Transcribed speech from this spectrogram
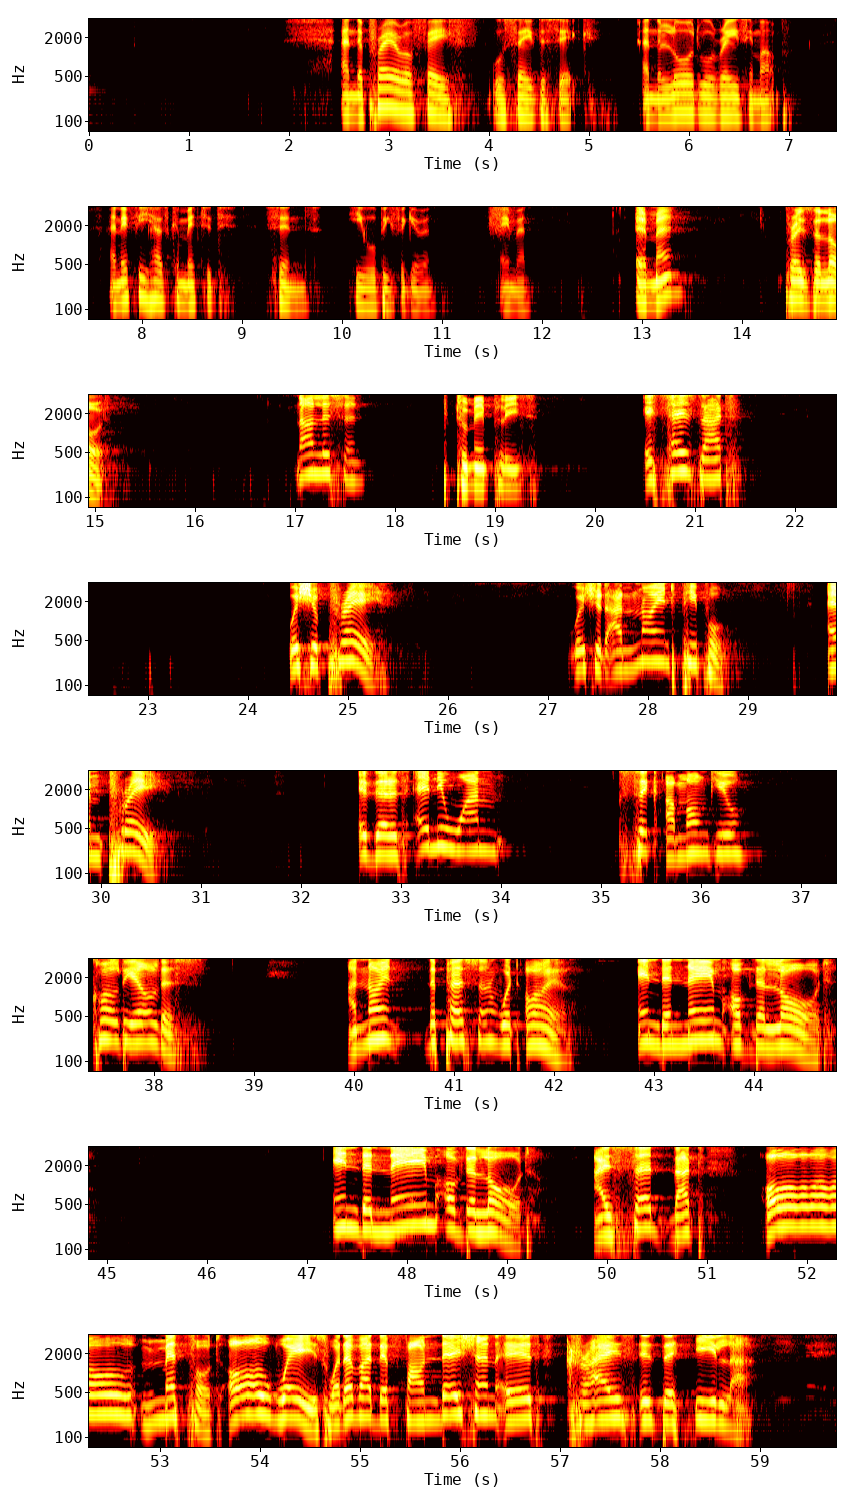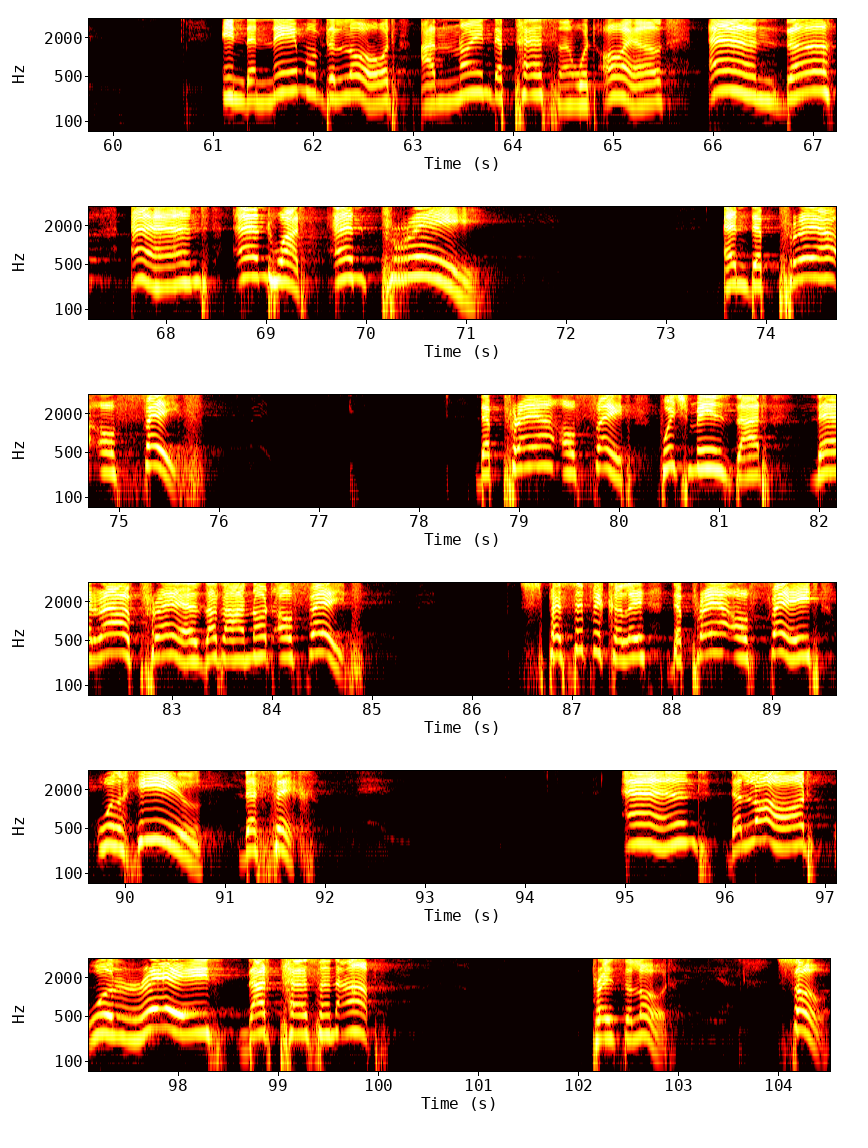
And the prayer of faith will save the sick, and the Lord will raise him up. And if he has committed sins, he will be forgiven. Amen. Amen. Praise the Lord. Now listen to me, please. It says that we should pray, we should anoint people and pray. If there is anyone sick among you, call the elders. Anoint the person with oil in the name of the Lord. In the name of the Lord. I said that all methods, all ways, whatever the foundation is, Christ is the healer. In the name of the Lord, anoint the person with oil and uh, and and what? And pray. And the prayer of faith the prayer of faith, which means that there are prayers that are not of faith. Specifically, the prayer of faith will heal the sick. And the Lord will raise that person up. Praise the Lord. So,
